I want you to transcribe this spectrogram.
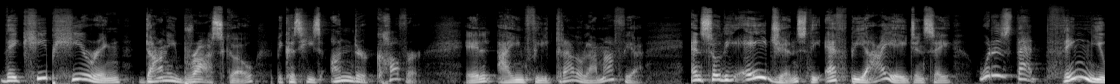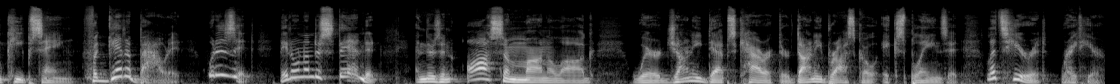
They keep hearing Donnie Brasco because he's undercover. Él ha infiltrado la mafia. And so the agents, the FBI agents, say, What is that thing you keep saying? Forget about it. What is it? They don't understand it. And there's an awesome monologue where Johnny Depp's character, Donnie Brasco, explains it. Let's hear it right here.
